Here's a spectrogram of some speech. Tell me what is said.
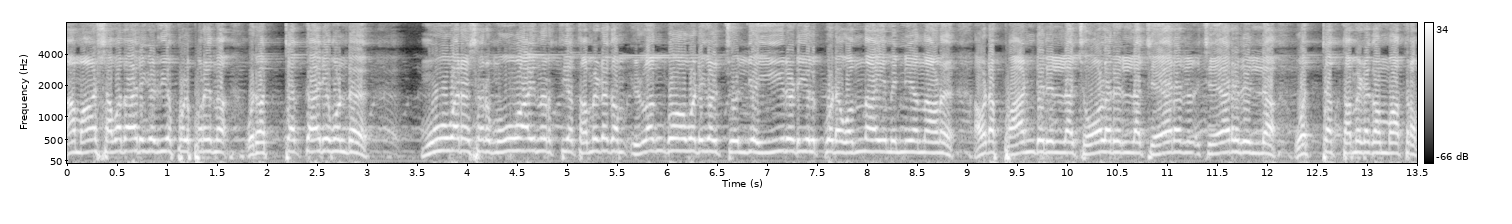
ആ മാഷ് അവതാരിക എഴുതിയപ്പോൾ പറയുന്ന ഒരൊറ്റ കാര്യമുണ്ട്. മൂവരശർ മൂവായി നിർത്തിയ തമിഴകം ഇളങ്കോവടികൾ ചൊല്ലിയ ഈരടിയിൽ കൂടെ ഒന്നായി മിന്നി എന്നാണ്. അവിടെ പാണ്ഡ്യരില്ല ചോളരില്ല ചേര ചേരരില്ല ഒറ്റ തമിഴകം മാത്രം.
